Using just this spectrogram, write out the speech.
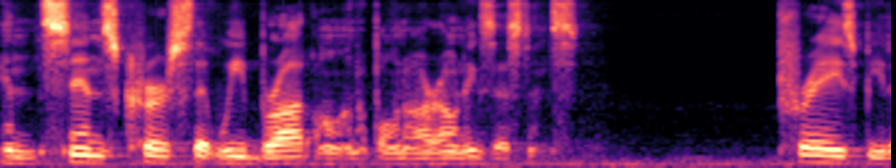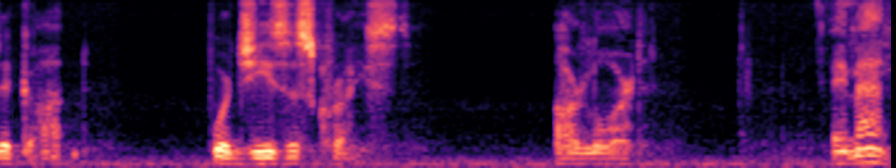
and sin's curse that we brought on upon our own existence. Praise be to God for Jesus Christ, our Lord. Amen.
